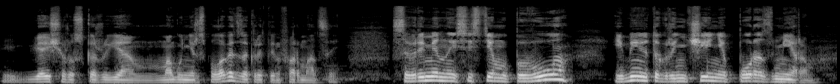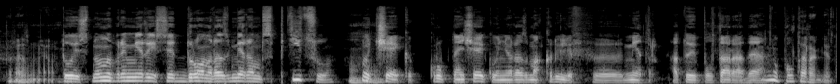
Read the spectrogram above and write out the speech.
я еще раз скажу, я могу не располагать закрытой информацией, современные системы ПВО имеют ограничения по размерам. По размеру. То есть, ну, например, если дрон размером с птицу, ну, чайка, крупная чайка, у нее размах крыльев э, метр, а то и полтора, да. Ну, полтора где-то.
